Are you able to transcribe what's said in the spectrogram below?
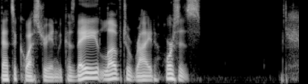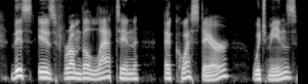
That's equestrian because they love to ride horses. This is from the Latin equester, which means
